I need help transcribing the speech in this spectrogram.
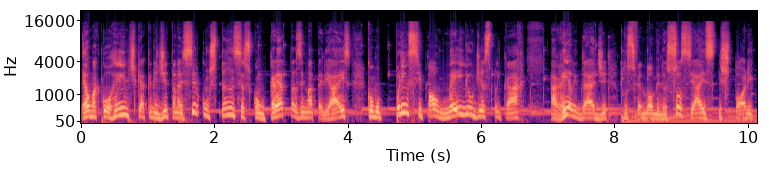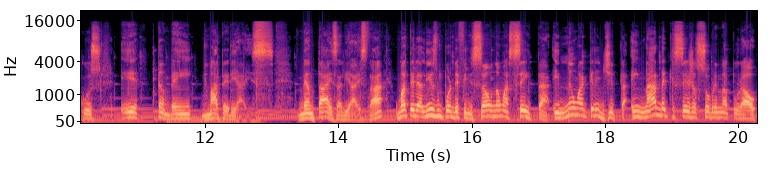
É uma corrente que acredita nas circunstâncias concretas e materiais como principal meio de explicar a realidade dos fenômenos sociais, históricos e também materiais mentais, aliás, tá? O materialismo, por definição, não aceita e não acredita em nada que seja sobrenatural,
